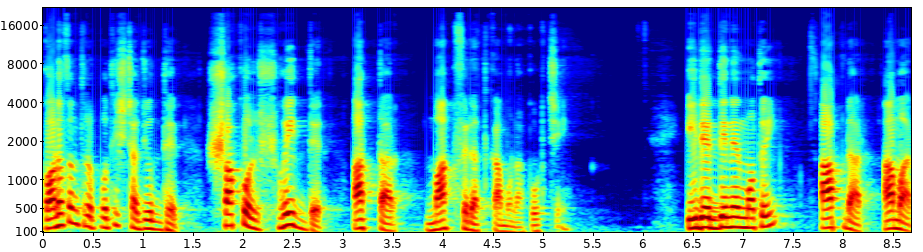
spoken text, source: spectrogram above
গণতন্ত্র প্রতিষ্ঠা যুদ্ধের সকল শহীদদের আত্মার মাগফেরাত কামনা করছি। ঈদের দিনের মতোই আপনার, আমার,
